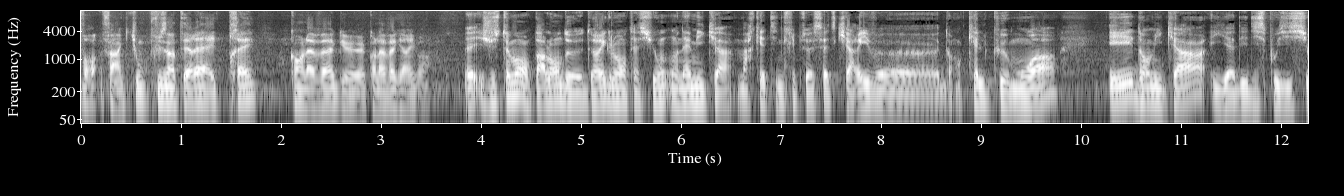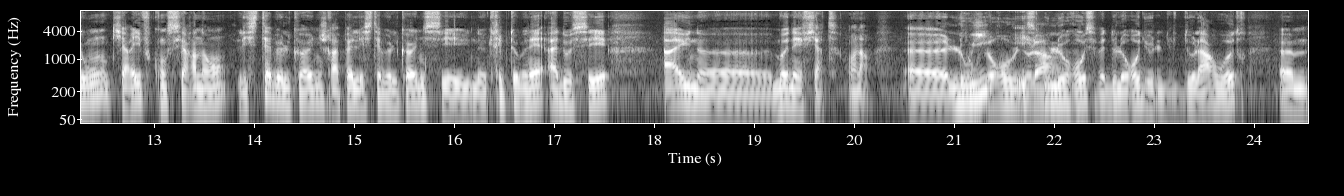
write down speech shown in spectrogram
enfin, qui ont plus intérêt à être prêts quand la vague, euh, quand la vague arrivera. Justement, en parlant de, de réglementation, on a Mika, Marketing Crypto Assets, qui arrive dans quelques mois. Et dans Mika, il y a des dispositions qui arrivent concernant les stablecoins. Je rappelle, les stablecoins, c'est une crypto-monnaie adossée à une euh, monnaie fiat. Voilà. Euh, Louis, l'euro, l'euro, ça peut être de l'euro, du, dollar ou autre. Euh,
